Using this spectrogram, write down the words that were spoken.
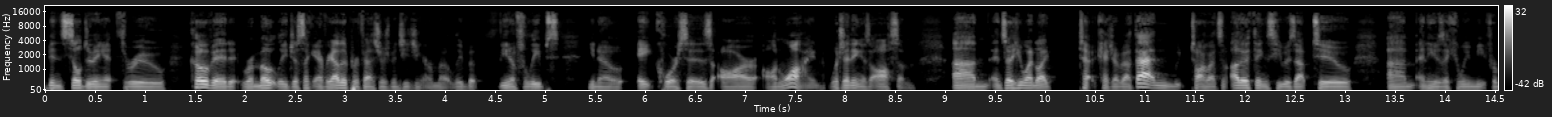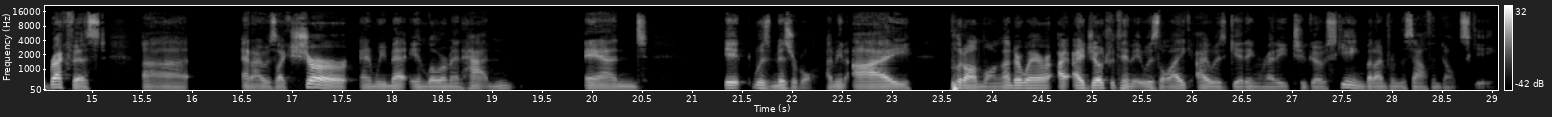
been still doing it through COVID remotely, just like every other professor has been teaching it remotely. But you know, Philippe's you know eight courses are on wine, which I think is awesome. Um, and so he wanted to like t- catch up about that and talk about some other things he was up to. Um, and he was like, "Can we meet for breakfast?" Uh, and I was like, "Sure." And we met in Lower Manhattan, and it was miserable. I mean, I put on long underwear. I, I joked with him; it was like I was getting ready to go skiing, but I'm from the south and don't ski.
